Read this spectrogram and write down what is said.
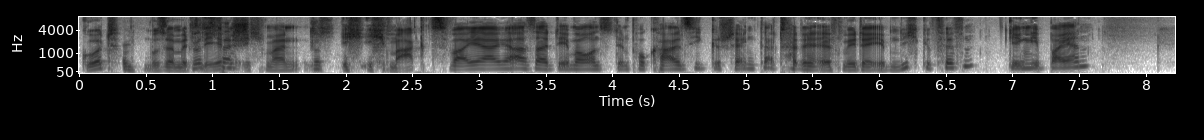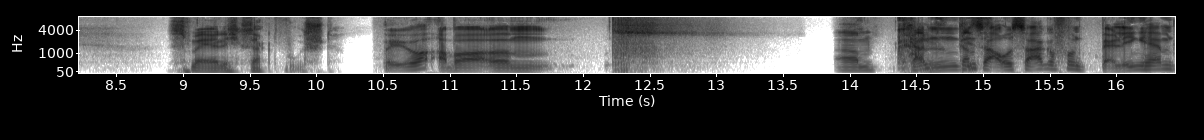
Gut, muss er mit leben. Ich meine, ich, ich mag Zweier ja, seitdem er uns den Pokalsieg geschenkt hat, hat den Elfmeter eben nicht gepfiffen gegen die Bayern. Ist mir ehrlich gesagt wurscht. Ja, aber ähm, ähm, kann ganz, ganz diese Aussage von Bellingham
